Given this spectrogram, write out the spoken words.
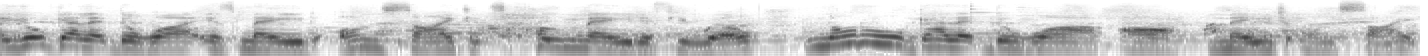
your galette de roi is made on site, it's homemade, if you will. Not all galette de roi are made on site.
